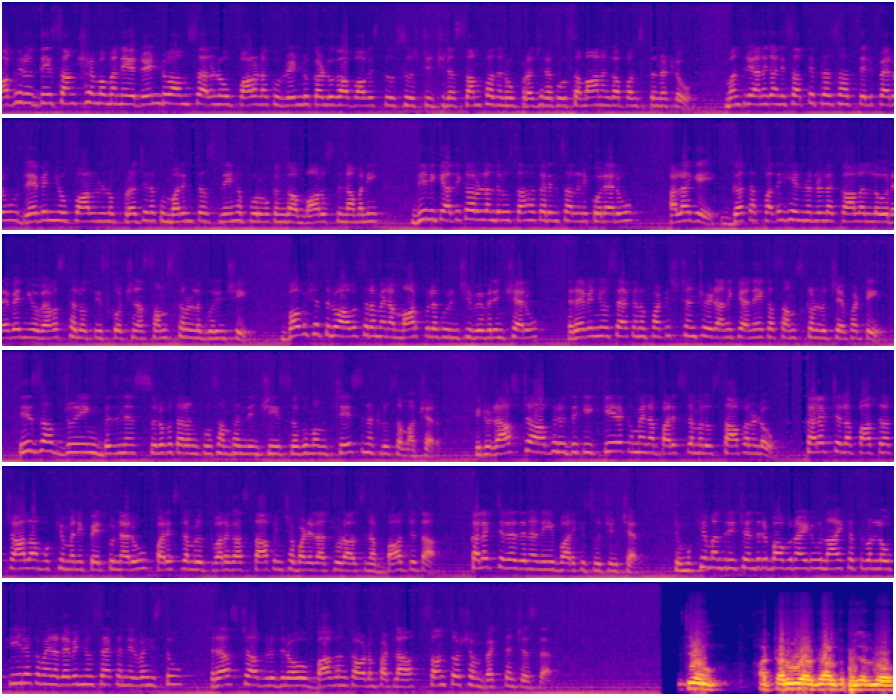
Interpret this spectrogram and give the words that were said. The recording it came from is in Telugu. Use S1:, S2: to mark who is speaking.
S1: అభివృద్ధి సంక్షేమం అనే రెండు అంశాలను పాలనకు రెండు కళ్ళుగా భావిస్తూ సృష్టించిన సంపదను ప్రజలకు సమానంగా పంచుతున్నట్లు మంత్రి అనగాని సత్యప్రసాద్ తెలిపారు. రెవెన్యూ పాలనను ప్రజలకు మరింత స్నేహపూర్వకంగా మారుస్తున్నామని దీనికి అధికారులందరూ సహకరించాలని కోరారు. అలాగే గత పదిహేను నెలల కాలంలో రెవెన్యూ వ్యవస్థలో తీసుకొచ్చిన సంస్కరణల గురించి భవిష్యత్తులో అవసరమైన మార్పుల గురించి వివరించారు. రెవెన్యూ శాఖను పటిష్టం చేయడానికి అనేక సంస్కరణలు చేపట్టి ఈజ్ ఆఫ్ డూయింగ్ బిజినెస్ సులభతరంకు సంబంధించి సుగమ చేసినట్లు సమాచారం. ఇటు రాష్ట్ర అభివృద్ధికి కీలకమైన పరిశ్రమలు స్థాపనలో కలెక్టర్ల పాత్ర చాలా ముఖ్యమని పేర్కొన్నారు. పరిశ్రమలు త్వరగా స్థాపించబడేలా చూడాల్సిన బాధ్యత కలెక్టరేదేనని వారికి సూచించారు. ఇటు ముఖ్యమంత్రి చంద్రబాబు నాయుడు నాయకత్వంలో కీలకమైన రెవెన్యూ శాఖ నిర్వహిస్తూ రాష్ట్ర అభివృద్ధిలో భాగం కావడం పట్ల సంతోషం వ్యక్తం చేశారు
S2: అట్టడుగు వర్గాలకు ప్రజల్లో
